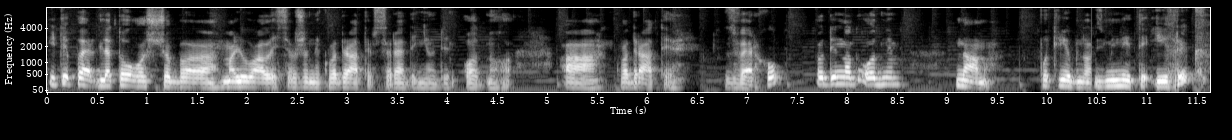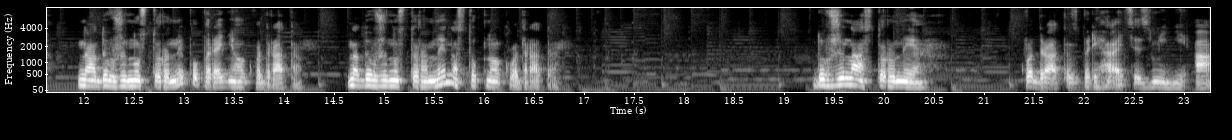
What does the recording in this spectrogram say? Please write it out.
І тепер для того, щоб е, малювалися вже не квадрати всередині один одного, а квадрати зверху один над одним, нам потрібно змінити y на довжину сторони попереднього квадрата, на довжину сторони наступного квадрата. Довжина сторони квадрата зберігається в зміні А.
